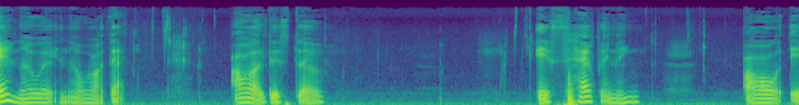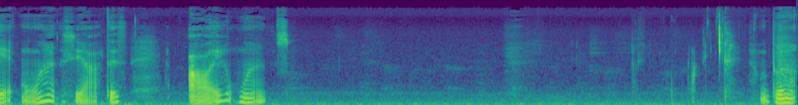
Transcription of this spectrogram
And no way, no all that. All this stuff is happening all at once, y'all. This all at once. But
